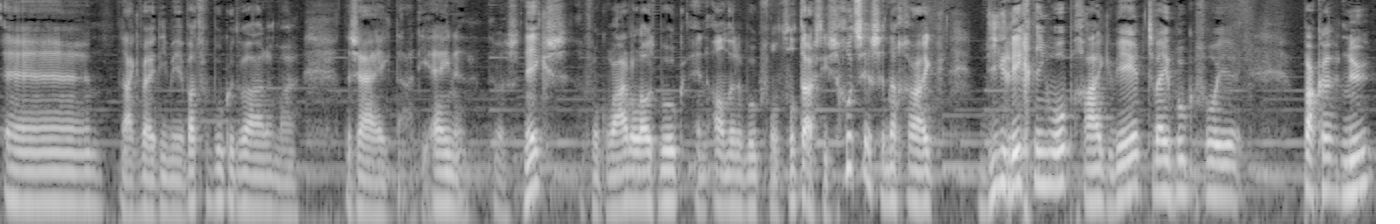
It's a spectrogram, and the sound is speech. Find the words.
En, nou, ik weet niet meer wat voor boeken het waren. Maar dan zei ik, nou, die ene was niks. Dat vond ik een waardeloos boek. En het andere boek vond ik fantastisch. Goed, zegt ze, dan ga ik die richting op. Ga ik weer twee boeken voor je pakken nu.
